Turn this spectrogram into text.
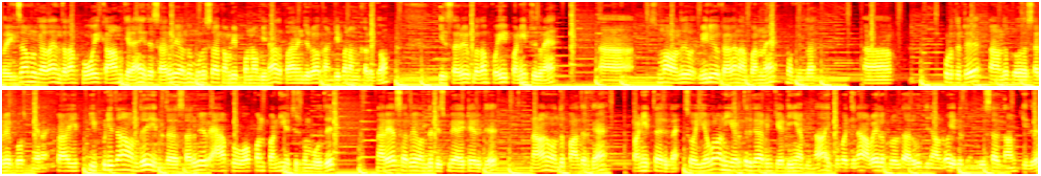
ஒரு எக்ஸாம்பிளுக்காக தான் இதெல்லாம் போய் காமிக்கிறேன். இதை சர்வே வந்து முழுசாக கம்ப்ளீட் பண்ணோம் அப்படின்னா அது பதினஞ்சு ரூபா கண்டிப்பாக நமக்கு கிடைக்கும். இது சர்வேக்குள்ளே தான் போய் பண்ணிகிட்ருக்குறேன் சும்மா வந்து வீடியோக்காக நான் பண்ணேன். ஓகேங்களா? கொடுத்துட்டு நான் வந்து இப்போ சர்வே க்ளோஸ் பண்ணிடுறேன். இப்போ இப் இப்படி தான் வந்து இந்த சர்வே ஆப் ஓப்பன் பண்ணி வச்சுருக்கும்போது நிறையா சர்வே வந்து டிஸ்ப்ளே ஆகிட்டே இருக்குது நானும் வந்து பார்த்துருக்கேன். பண்ணிட்டு தான் இருக்கிறேன் ஸோ எவ்வளோ நீங்கள் எடுத்திருக்க அப்படின்னு கேட்டிங்க அப்படின்னா இப்போ பார்த்தீங்கன்னா அவைலபிள் வந்து அறுபத்தி நாலு ரூபா இருபத்தி ரெண்டு பைசா காமிக்குது.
